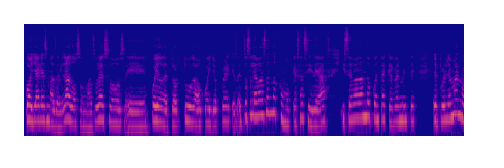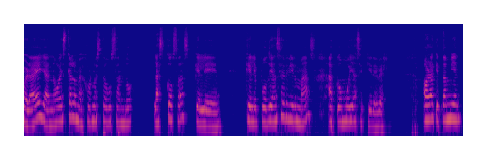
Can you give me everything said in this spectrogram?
collares más delgados o más gruesos, eh, cuello de tortuga o cuello perques. Entonces le vas dando como que esas ideas y se va dando cuenta que realmente el problema no era ella, ¿no? Es que a lo mejor no está usando las cosas que le, que le podrían servir más a cómo ella se quiere ver. Ahora que también,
